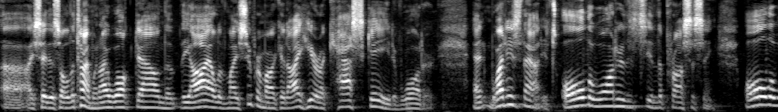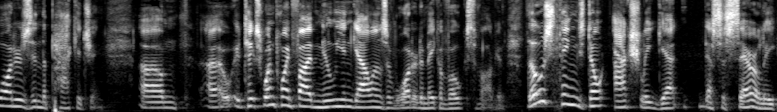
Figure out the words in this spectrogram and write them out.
uh, I say this all the time. When I walk down the, the aisle of my supermarket, I hear a cascade of water. And what is that? It's all the water that's in the processing, all the water is in the packaging. Um, uh, it takes 1.5 million gallons of water to make a Volkswagen. Those things don't actually get necessarily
